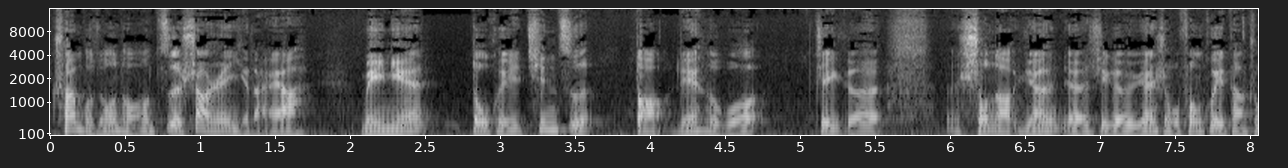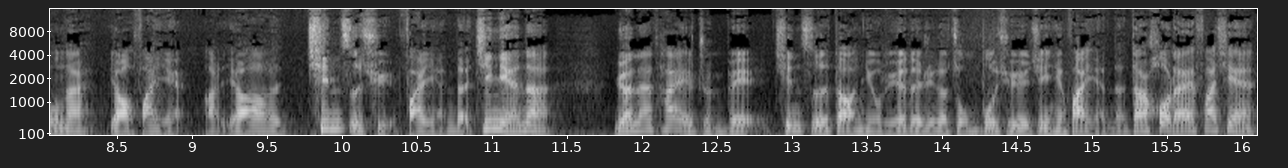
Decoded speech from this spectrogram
川普总统自上任以来啊，每年都会亲自到联合国这个首脑元呃这个元首峰会当中呢要发言啊，要亲自去发言的。今年呢，原来他也准备亲自到纽约的这个总部去进行发言的，但是后来发现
